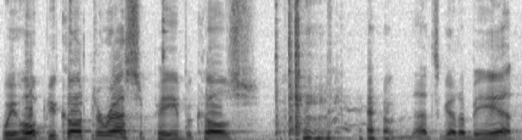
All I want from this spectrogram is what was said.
we hope you caught the recipe because that's going to be it.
